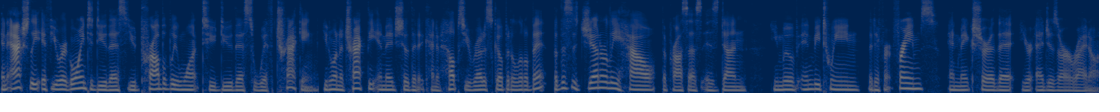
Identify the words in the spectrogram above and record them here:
and actually, if you were going to do this, you'd probably want to do this with tracking. You'd want to track the image so that it kind of helps you rotoscope it a little bit. But this is generally how the process is done. You move in between the different frames and make sure that your edges are right on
